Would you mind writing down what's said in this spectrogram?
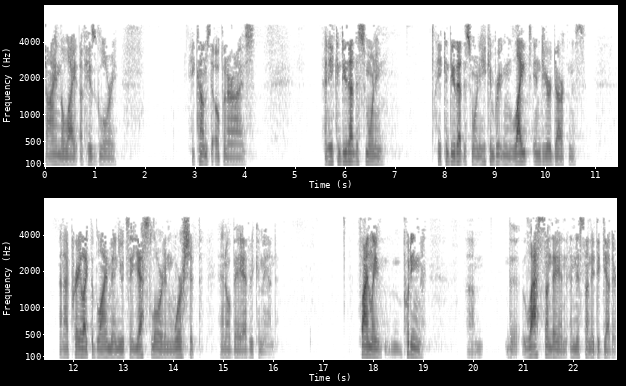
shine the light of his glory. He comes to open our eyes. And he can do that this morning. He can do that this morning. He can bring light into your darkness. And I pray, like the blind man, you would say, Yes, Lord, and worship and obey every command. Finally, putting um, the last Sunday and, and this Sunday together,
